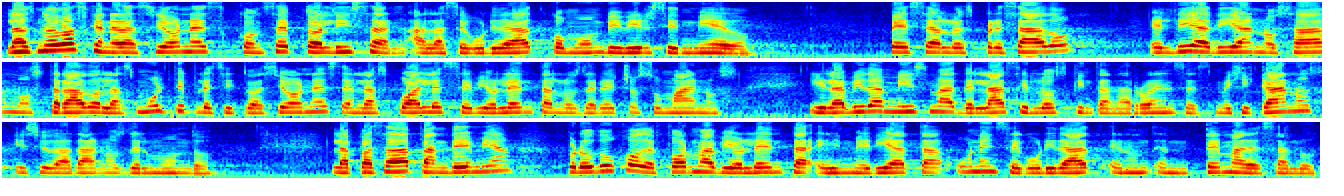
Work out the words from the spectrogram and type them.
Las nuevas generaciones conceptualizan a la seguridad como un vivir sin miedo. Pese a lo expresado, el día a día nos ha mostrado las múltiples situaciones en las cuales se violentan los derechos humanos y la vida misma de las y los quintanarroenses, mexicanos y ciudadanos del mundo. La pasada pandemia produjo de forma violenta e inmediata una inseguridad en un tema de salud.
